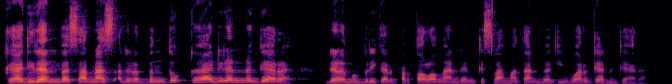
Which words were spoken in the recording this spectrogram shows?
Kehadiran Basarnas adalah bentuk kehadiran negara dalam memberikan pertolongan dan keselamatan bagi warga negara.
